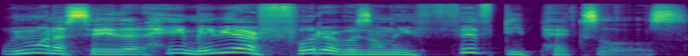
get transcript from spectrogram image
we want to say that, hey, maybe our footer was only 50 pixels.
